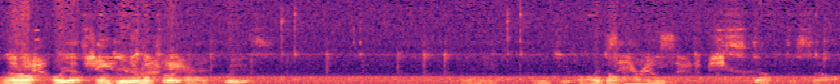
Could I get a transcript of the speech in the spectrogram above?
No. Oh yes. Empty your inventory, honey, please you. Oh, I don't have any stuff to sell.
